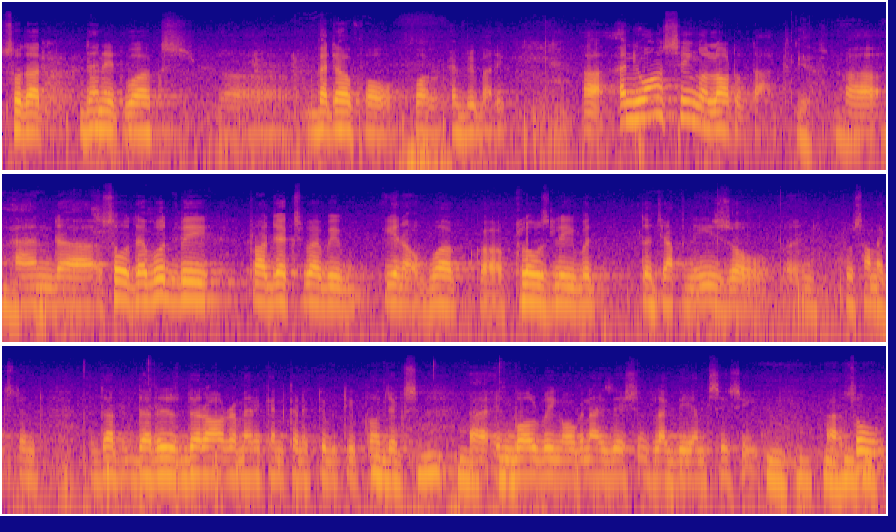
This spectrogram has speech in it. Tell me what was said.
so that then it works uh, better for, for everybody. Uh, and you are seeing a lot of that. Yes. Uh, and uh, so there would be projects where we, you know, work uh, closely with the Japanese or to some extent that there is there are American connectivity projects Mm-hmm. uh, involving organizations like the MCC. Mm-hmm. Uh, so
